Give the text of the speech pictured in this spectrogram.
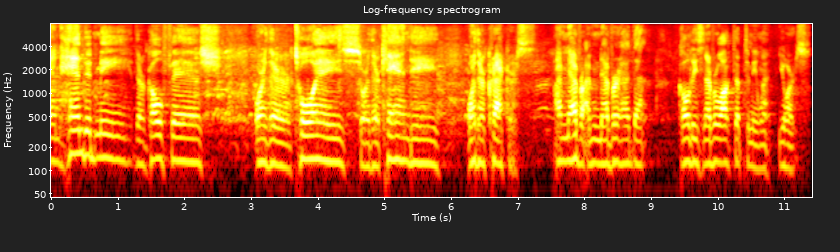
and handed me their goldfish or their toys or their candy or their crackers. I've never, I've never had that. Goldie's never walked up to me and went, Yours.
